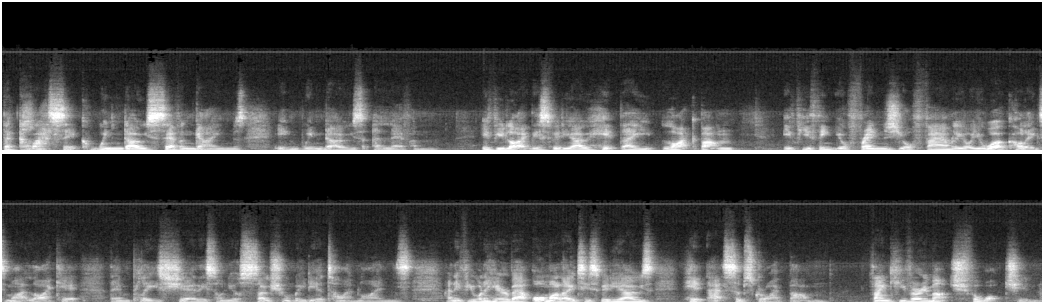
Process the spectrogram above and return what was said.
the classic Windows 7 games in Windows 11. If you like this video, hit the like button. If you think your friends, your family or your work colleagues might like it, then please share this on your social media timelines. And if you want to hear about all my latest videos, hit that subscribe button. Thank you very much for watching.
